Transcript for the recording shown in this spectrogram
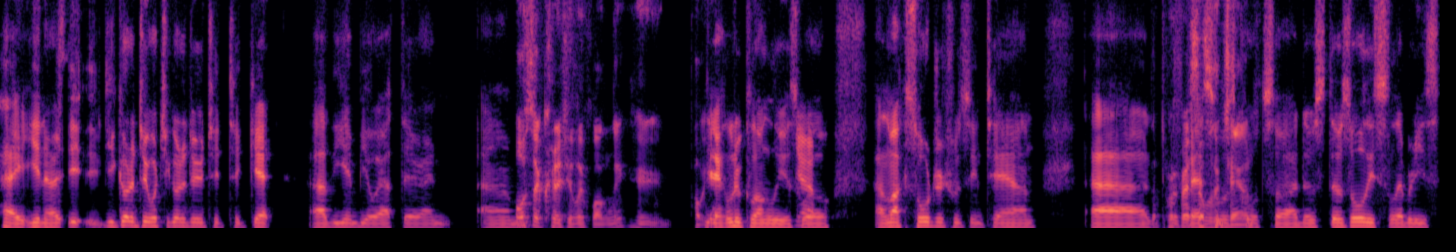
hey, you know it, it- you got to do what you got to do to to get uh, the NBL out there. And um, also, credit to Luke Longley, who probably yeah, Luke Longley as Yeah. well. And Mark Aldrich was in town. Uh, The professor was in town. courtside. There was there was all these celebrities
